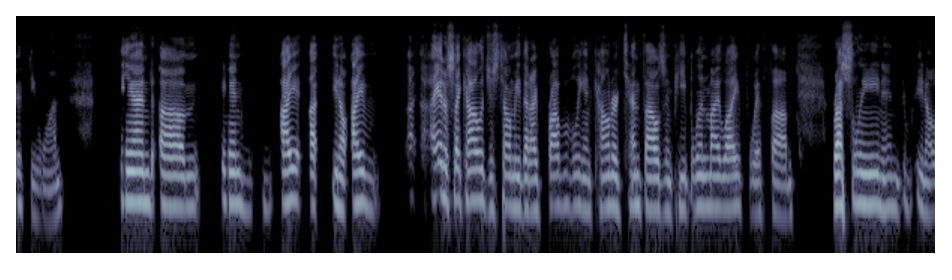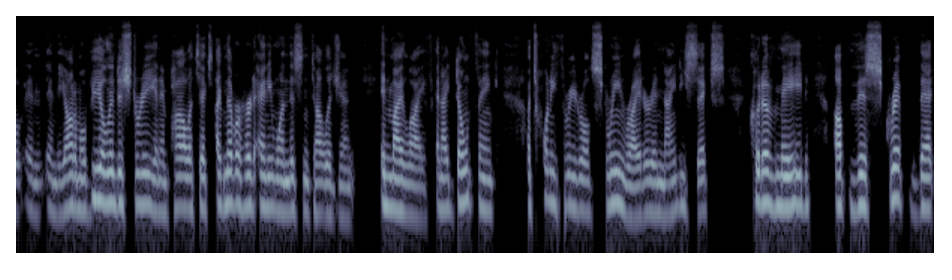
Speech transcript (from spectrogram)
51. And um, and I, you know, I've I had a psychologist tell me that I've probably encountered 10,000 people in my life with um, wrestling and you know in in the automobile industry and in politics i've never heard anyone this intelligent in my life and i don't think a 23 year old screenwriter in 96 could have made up this script that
